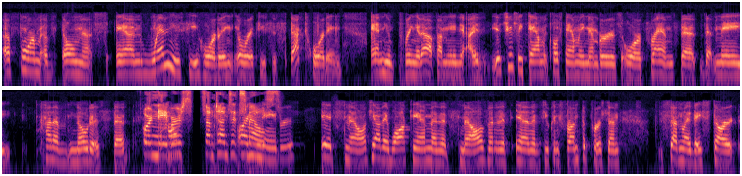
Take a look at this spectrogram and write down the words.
a form of illness and when you see hoarding or if you suspect hoarding and you bring it up i mean I, it's usually family close family members or friends that that may kind of notice that Or neighbors. Sometimes it or smells. neighbors It smells. Yeah, they walk in and it smells, and if and if you confront the person, suddenly they start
